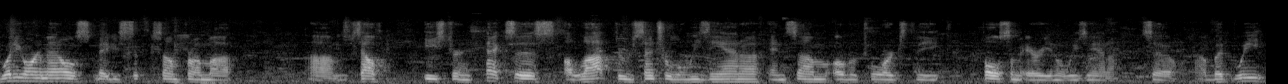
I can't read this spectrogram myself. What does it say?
woody ornamentals, maybe some from uh, um, southeastern Texas, a lot through central Louisiana, and some over towards the Folsom area in Louisiana. So, uh, but we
